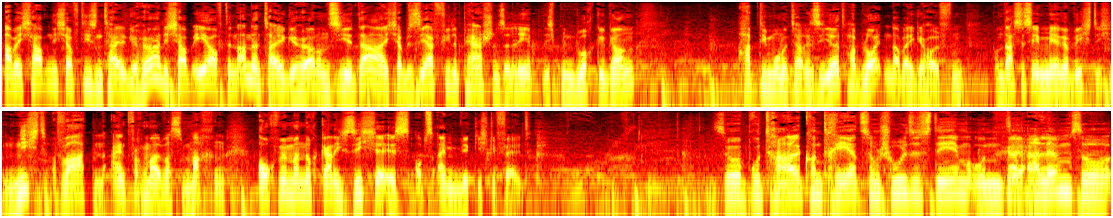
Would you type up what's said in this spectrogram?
Aber ich habe nicht auf diesen Teil gehört, ich habe eher auf den anderen Teil gehört und siehe da, ich habe sehr viele Passions erlebt, ich bin durchgegangen, habe die monetarisiert, habe Leuten dabei geholfen und das ist eben mega wichtig. Nicht warten, einfach mal was machen, auch wenn man noch gar nicht sicher ist, ob es einem wirklich gefällt so brutal konträr zum Schulsystem und äh, allem. So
